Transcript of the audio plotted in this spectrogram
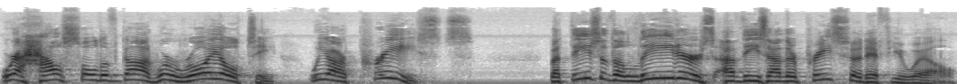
we're a household of God. We're royalty. We are priests. But these are the leaders of these other priesthood, if you will.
